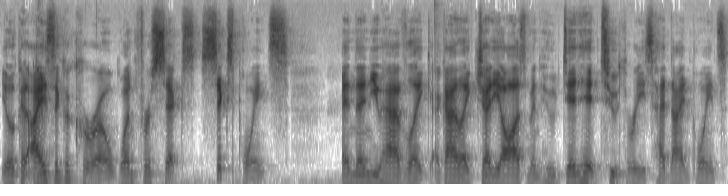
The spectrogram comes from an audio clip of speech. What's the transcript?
You look at Isaac Okoro, one for six, six points, and then you have like a guy like Cedi Osman who did hit two threes, had nine points.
